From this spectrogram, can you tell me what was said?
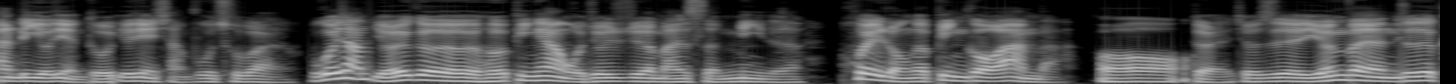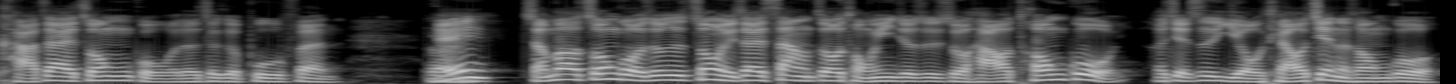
案例有点多，有点想不出来。不过像有一个合并案，我就觉得蛮神秘的，汇融的并购案吧。哦，对，就是原本就是卡在中国的这个部分，哎，讲到中国就是终于在上周同意，就是说还要通过，而且是有条件的通过。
